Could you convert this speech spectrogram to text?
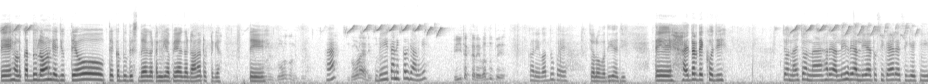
ਤੇ ਹੁਣ ਕੱਦੂ ਲਾਉਣਗੇ ਜੀ ਉੱਤੇ ਉਹ ਉੱਤੇ ਕੱਦੂ ਦਿਸਦਾ ਹੈਗਾ ਟੰਗਿਆ ਪਿਆ ਹੈਗਾ ਡਾਣਾ ਟੁੱਟ ਗਿਆ। ਤੇ ਗੋਲ ਤੋਂ ਨਿਕਲਿਆ ਹੈ? ਗੋਲਾ ਹੈ ਨਹੀਂ। ਬੀ ਤਾਂ ਨਿਕਲ ਜਾਣਗੇ। 20 ਤੱਕ ਘਰੇ ਵਾਧੂ ਪਏ ਘਰੇ ਵਾਧੂ ਪਏ ਆ। ਚਲੋ ਵਧੀਆ ਜੀ। ਤੇ ਇੱਧਰ ਦੇਖੋ ਜੀ। ਝੋਨਾ ਹੀ ਝੋਨਾ ਹੈ। ਹਰਿਆਲੀ ਹਰਿਆਲੀ ਹੈ। ਤੁਸੀਂ ਕਹਿ ਰਹੇ ਸੀਗੇ ਕਿ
